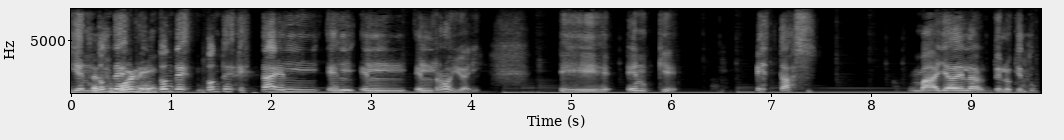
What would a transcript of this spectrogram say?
¿Y en dónde, supone- en dónde- dónde está el, el- el- el rollo ahí? Eh, en que estás, más allá de, la- de lo que tú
